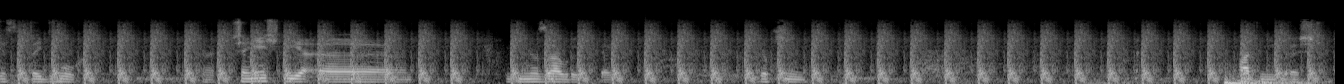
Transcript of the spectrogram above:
Jest tutaj dwóch. Tak, przenieśli e, dinozaury tutaj do Chin. Padnij wreszcie.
